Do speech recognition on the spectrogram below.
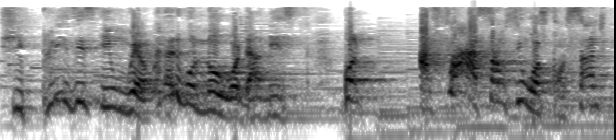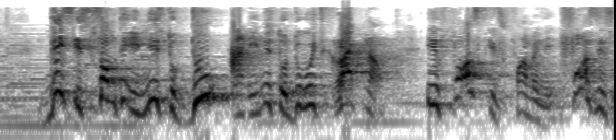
she pleases him well. I don't even know what that means. But as far as Samson was concerned, this is something he needs to do and he needs to do it right now. He forced his family, forced his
